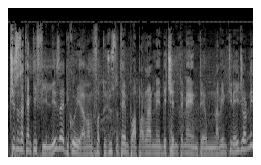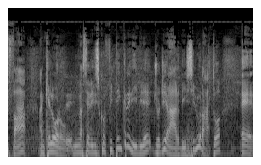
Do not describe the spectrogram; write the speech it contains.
ci sono stati anche i Phillies, di cui avevamo fatto giusto tempo a parlarne decentemente una ventina di giorni fa. Anche loro, sì. una serie di sconfitte incredibile. Gio Girardi, silurato. Eh,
